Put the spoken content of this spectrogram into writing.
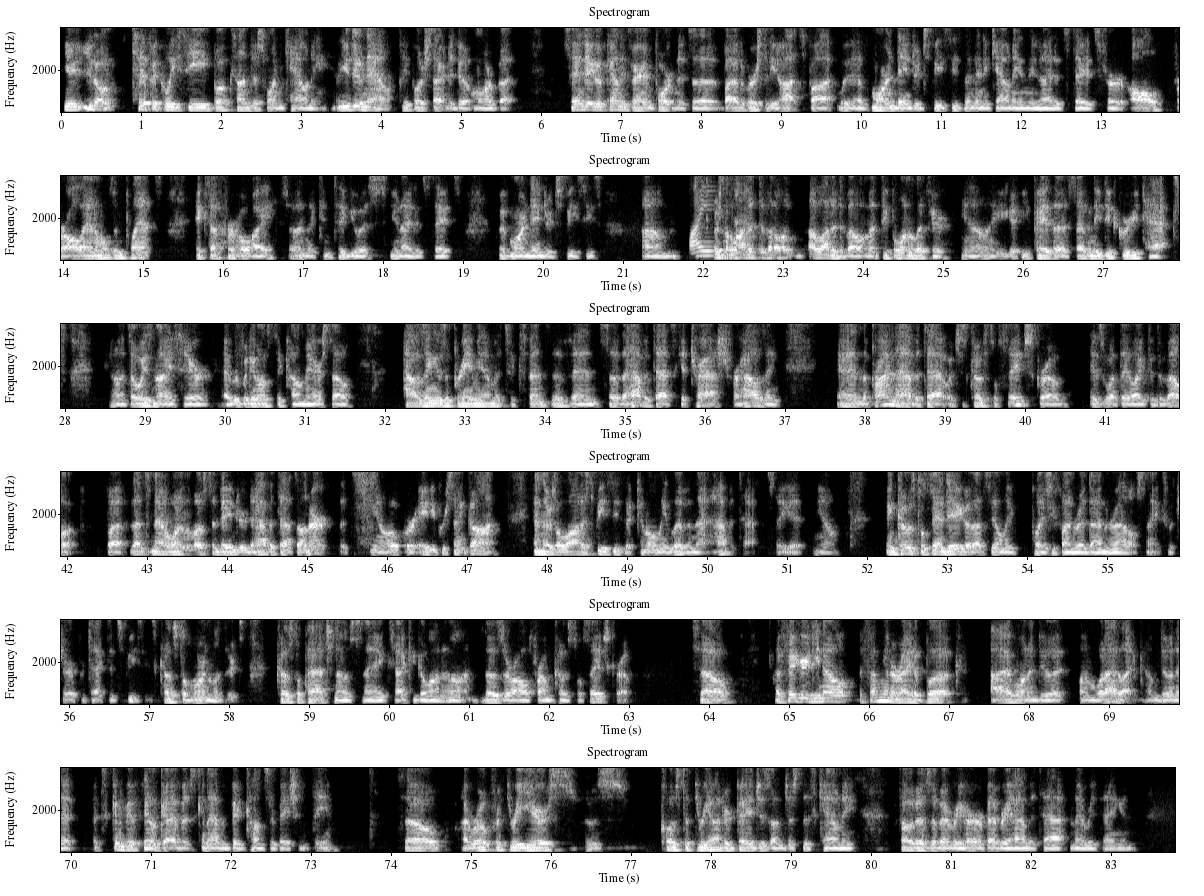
you you don't typically see books on just one county. You do now. People are starting to do it more, but San Diego County is very important. It's a biodiversity hotspot. We have more endangered species than any county in the United States for all for all animals and plants, except for Hawaii. So in the contiguous United States, we have more endangered species. Um, there's a lot that? of develop a lot of development. People want to live here. You know, you get you pay the 70 degree tax. You know, it's always nice here. Everybody wants to come here. So housing is a premium. It's expensive, and so the habitats get trashed for housing. And the prime habitat, which is coastal sage scrub, is what they like to develop. But that's now one of the most endangered habitats on Earth. It's you know over 80% gone and there's a lot of species that can only live in that habitat. So you get, you know, in coastal San Diego, that's the only place you find red diamond rattlesnakes, which are a protected species. Coastal horn lizards, coastal patch nose snakes. I could go on and on. Those are all from coastal sage scrub. So I figured, you know, if I'm going to write a book, I want to do it on what I like. I'm doing it. It's going to be a field guide, but it's going to have a big conservation theme. So I wrote for three years. It was close to 300 pages on just this county, photos of every herp, every habitat, and everything. And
